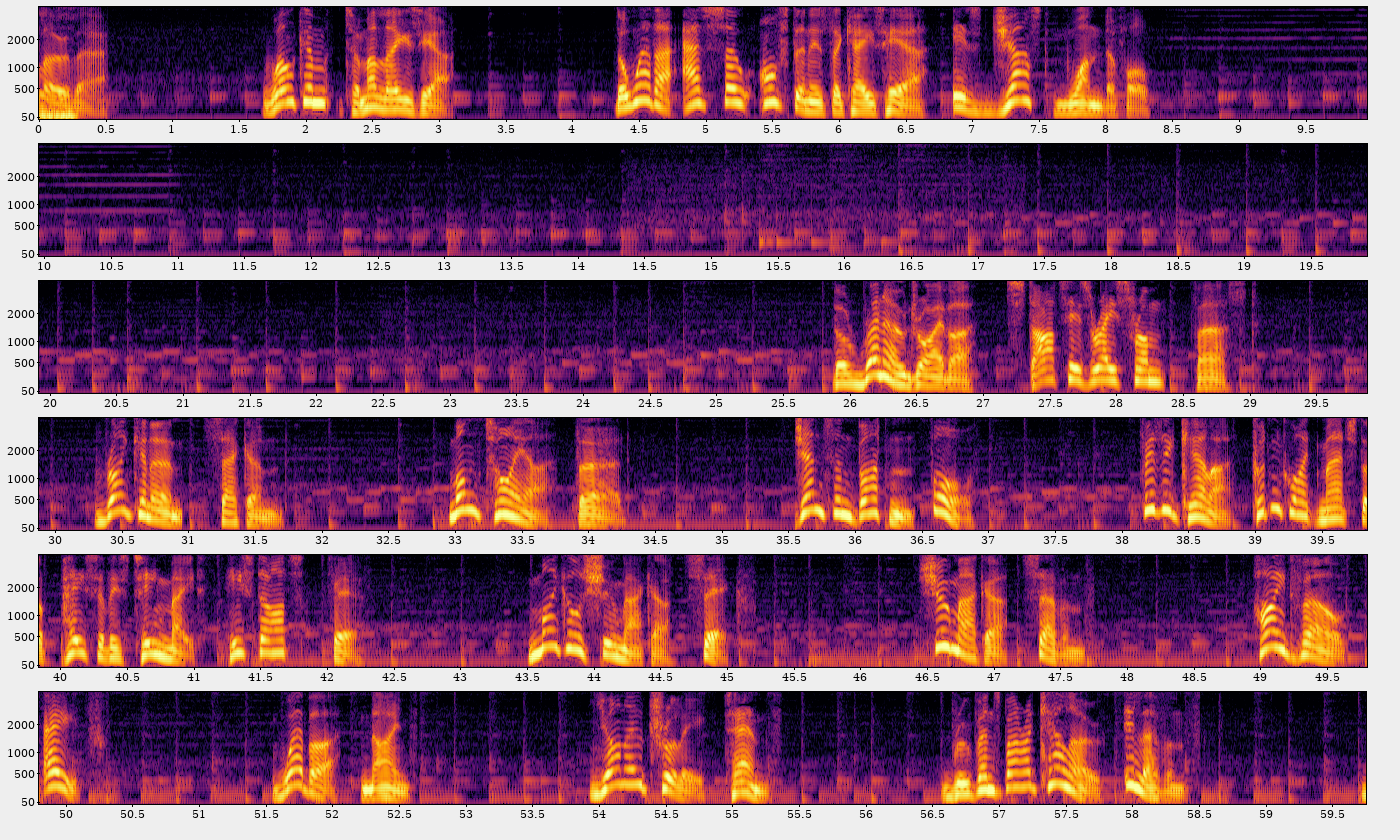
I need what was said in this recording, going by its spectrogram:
Hello there. Welcome to Malaysia. The weather, as so often is the case here, is just wonderful. The Renault driver starts his race from first. Raikkonen second. Montoya third. Jenson Button fourth. Fisichella couldn't quite match the pace of his teammate. He starts fifth. Michael Schumacher sixth. Schumacher seventh. Heidfeld eighth. Webber ninth. Jarno Trulli tenth. Rubens Barrichello, 11th.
